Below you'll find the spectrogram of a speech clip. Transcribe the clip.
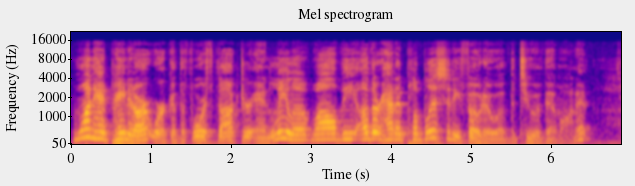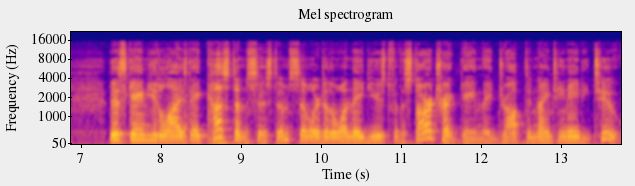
One had painted artwork of the Fourth Doctor and Leela, while the other had a publicity photo of the two of them on it. This game utilized a custom system similar to the one they'd used for the Star Trek game they dropped in 1982.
